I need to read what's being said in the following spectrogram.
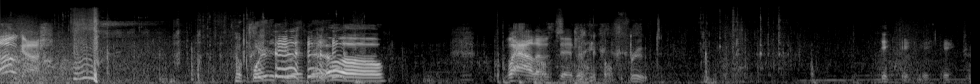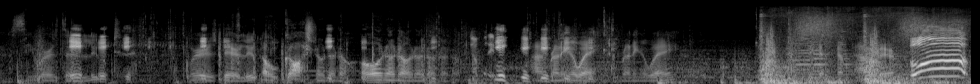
Oh gosh! Where did you end up? Hello. Wow, that was Some deadly. mythical fruit. Trying to see where's their loot. Where is their loot? Oh gosh, no, no, no. Oh no, no, no, no, no, no. I'm running away. I'm running away. I think I come out there. Oh!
